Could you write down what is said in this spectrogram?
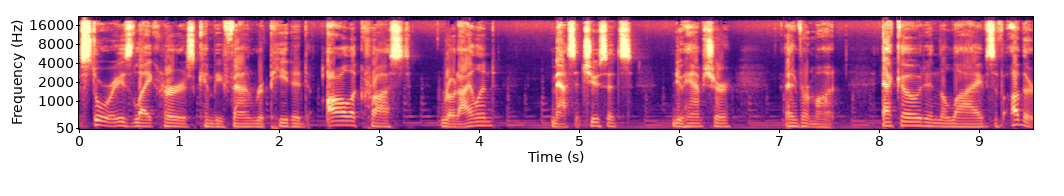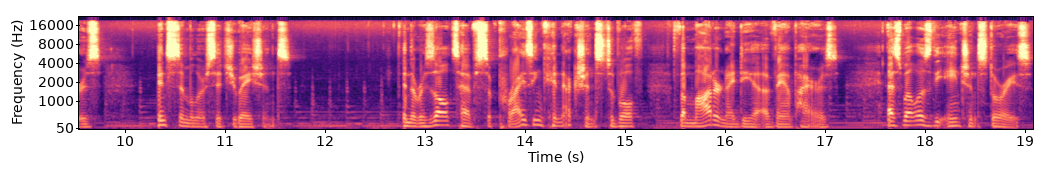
Stories like hers can be found repeated all across Rhode Island, Massachusetts, New Hampshire, and Vermont, echoed in the lives of others in similar situations and the results have surprising connections to both the modern idea of vampires as well as the ancient stories,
